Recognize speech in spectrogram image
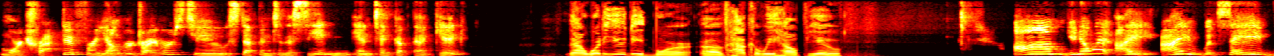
more attractive for younger drivers to step into the seat and, and take up that gig. Now, what do you need more of? How can we help you? Um, you know what? I I would say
